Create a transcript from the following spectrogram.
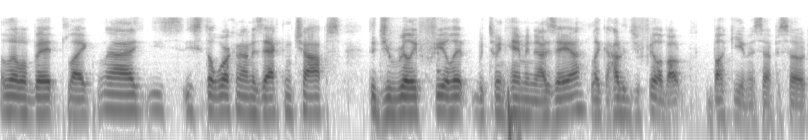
a little bit like nah, he's, he's still working on his acting chops? Did you really feel it between him and Isaiah? Like, how did you feel about Bucky in this episode?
